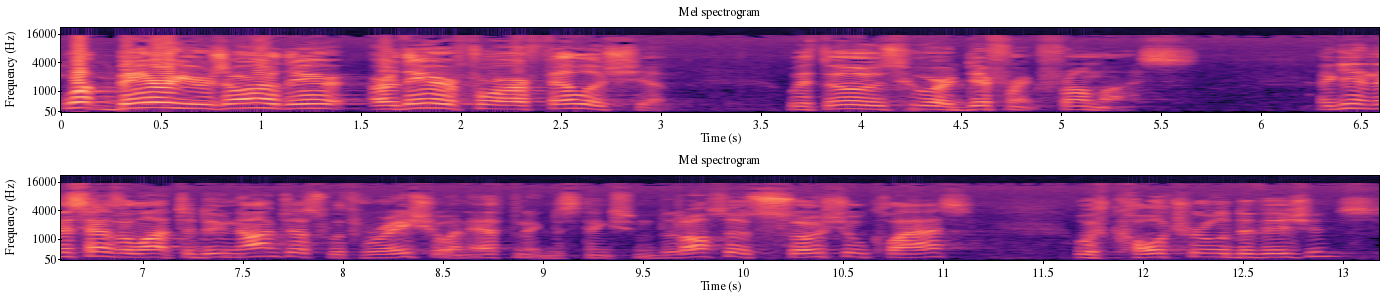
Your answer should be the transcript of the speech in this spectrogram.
What barriers are there, are there for our fellowship with those who are different from us? Again, this has a lot to do not just with racial and ethnic distinctions, but also social class, with cultural divisions.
